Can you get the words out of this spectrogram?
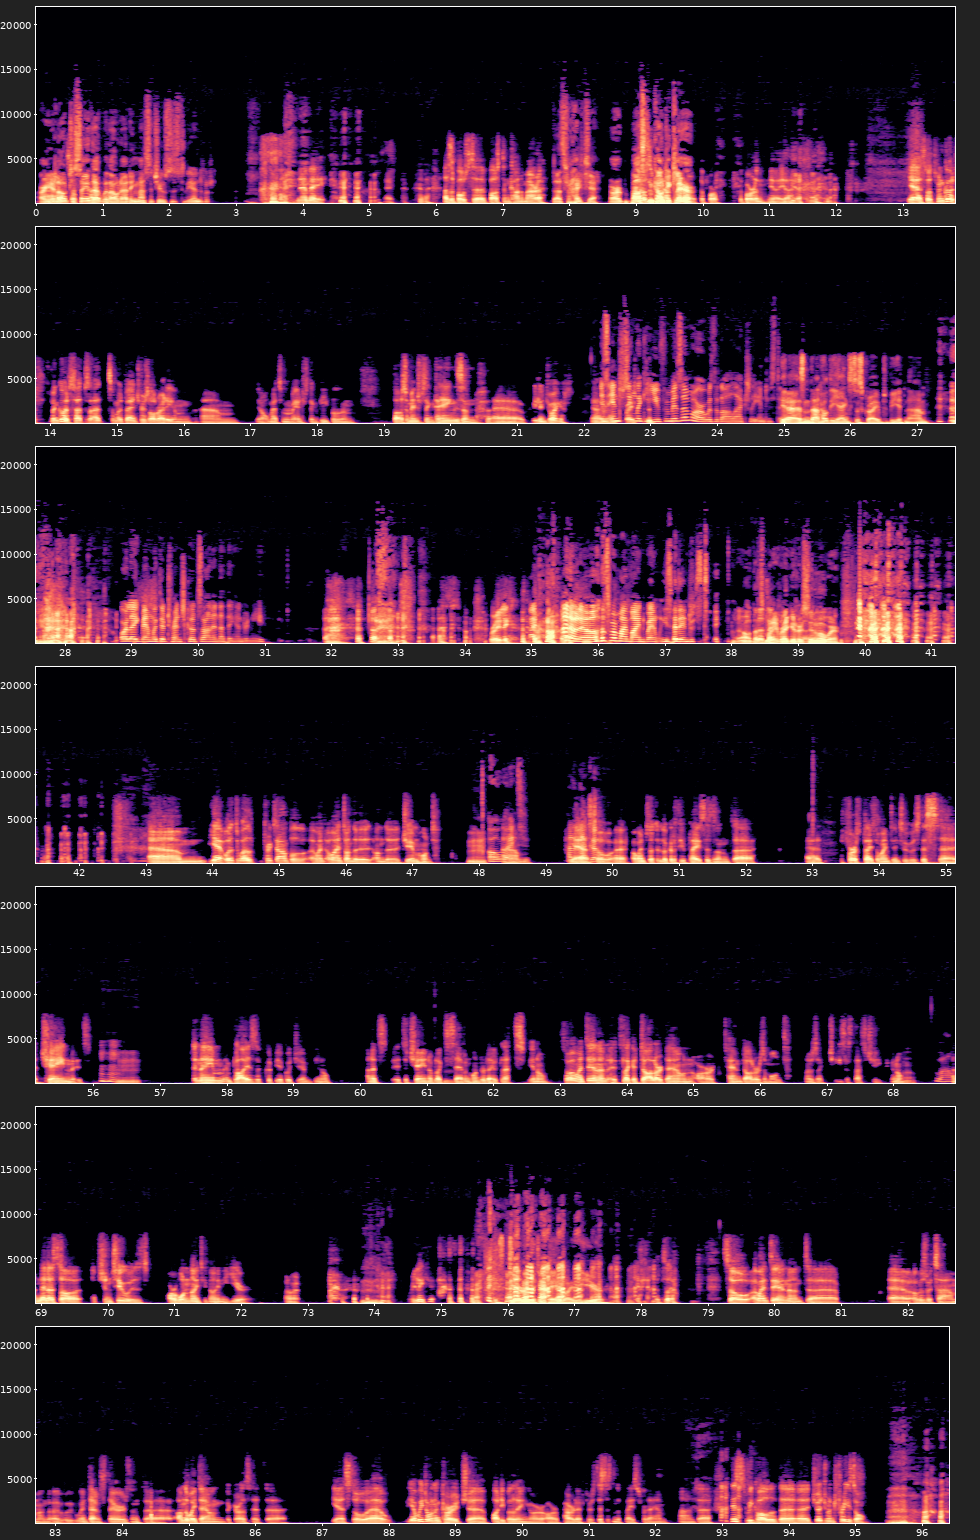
Are you um, allowed so- to say that without adding Massachusetts to the end of it? Boston, MA, as opposed to Boston Connemara. That's right, yeah. Or Or no, Boston not County Clare. The, Bur- the Burren. Yeah, yeah. yeah, so it's been good. It's been good. Had, had some adventures already, and um, you know, met some interesting people and saw some interesting things, and uh, really enjoying it. Yeah, Is interesting great. like a euphemism, or was it all actually interesting? Yeah, isn't that how the Yanks described Vietnam? Or like men with their trench coats on and nothing underneath? really? I, I don't know. That's where my mind went when you said interesting. Oh, that's, That's my actually- regular uh, cinema wear. Um, yeah, well, well, for example, I went I went on the on the gym hunt. Oh right. Um, How did yeah, that go? so uh, I went to look at a few places, and uh, uh, the first place I went into was this uh, chain. It's Mhm. Mm. the name implies it could be a good gym, you know, and it's it's a chain of like Hmm. 700 outlets, you know. So I went in, and it's like a dollar down or ten dollars a month. I was like, Jesus, that's cheap, you know. Wow. And then I saw option two is or 199 a year. I went, really? It's dearer to pay by the year. so, so I went in and uh, uh, I was with Sam and uh, we went downstairs and uh, on the way down the girl said, uh, "Yeah, so uh, yeah, we don't encourage uh, bodybuilding or, or powerlifters. This isn't the place for them, and uh, this we call the judgment-free zone."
